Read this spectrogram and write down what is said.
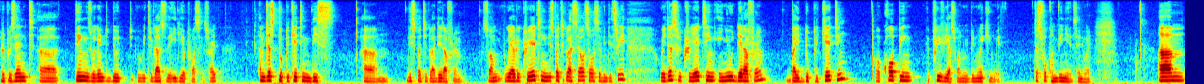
represent uh, things we're going to do to, with regards to the EDA process, right? I'm just duplicating this um, this particular data frame. So I'm, we are recreating in this particular cell, cell 73. We're just recreating a new data frame by duplicating or copying the previous one we've been working with, just for convenience anyway. Um,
